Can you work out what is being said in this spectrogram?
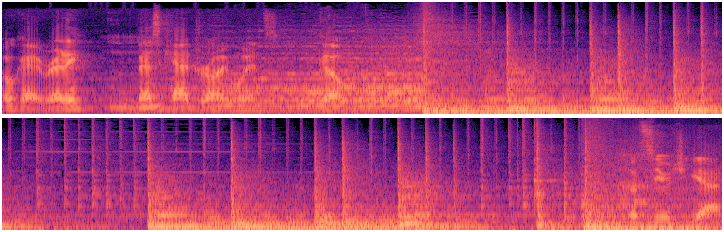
Okay, ready? Mm-hmm. Best cat drawing wins. Go. See what you got.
